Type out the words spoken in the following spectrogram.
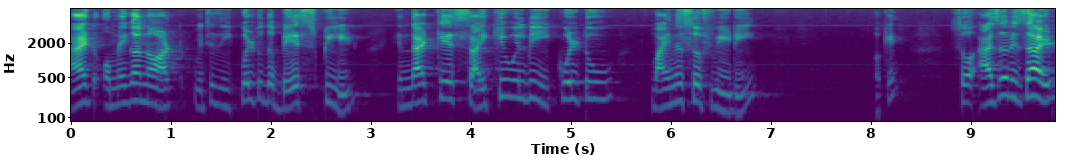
at omega naught which is equal to the base speed in that case psi q will be equal to minus of V d. Okay. So, as a result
